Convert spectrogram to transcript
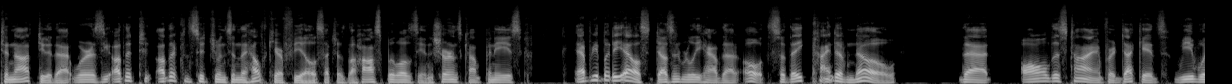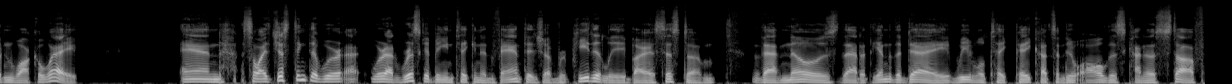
to not do that. Whereas the other two other constituents in the healthcare field such as the hospitals the insurance companies everybody else doesn't really have that oath. So they kind of know that all this time for decades we wouldn't walk away and so I just think that we're at, we're at risk of being taken advantage of repeatedly by a system that knows that at the end of the day we will take pay cuts and do all this kind of stuff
